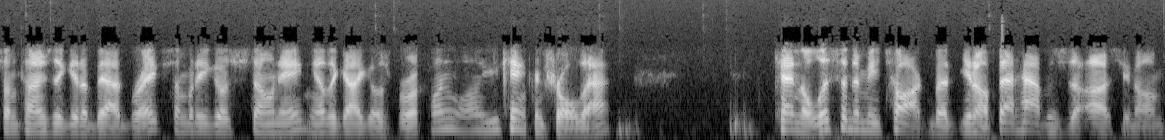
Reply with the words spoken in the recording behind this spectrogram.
sometimes they get a bad break. Somebody goes stone eight, and the other guy goes Brooklyn. Well, you can't control that. Kendall, listen to me talk, but you know if that happens to us, you know I'm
